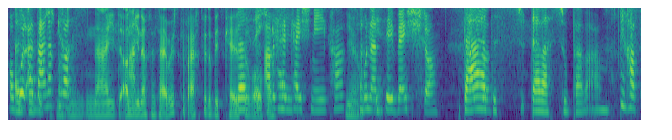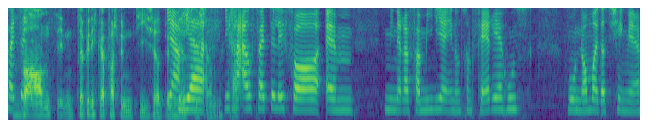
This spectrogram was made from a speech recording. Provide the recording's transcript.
Obwohl Also an Weihnachten war es Nein, an Ah. Weihnachten selber ist es glaube echt wieder ein bisschen kälter geworden. Aber es hat keinen Schnee gehabt. Ja. Und an Okay. Silvester. Da, Also- hat es, da war es super warm. Ich habe Fotos, Wahnsinn. Da bin ich glaube fast mit einem T-Shirt beim Ja. Ja. gestanden. ich habe auch Fotos von ähm, meiner Familie in unserem Ferienhaus, wo nochmal, das ist irgendwie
